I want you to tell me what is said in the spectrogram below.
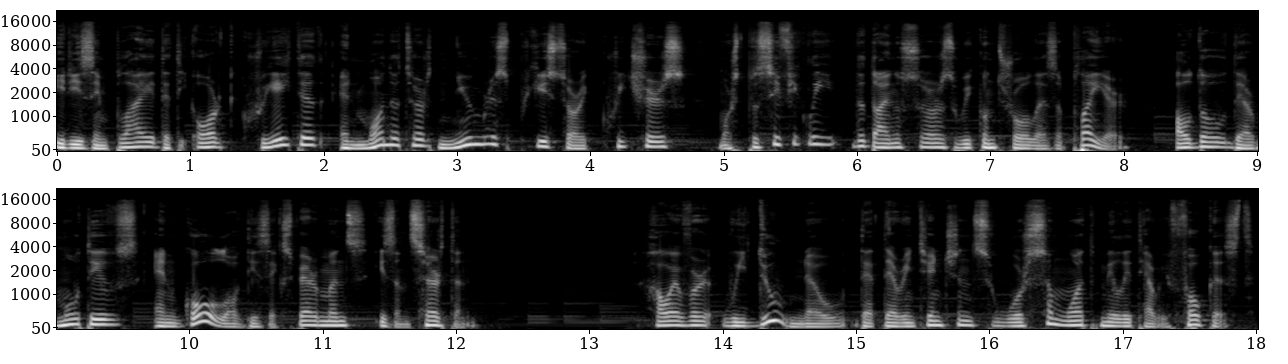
It is implied that the org created and monitored numerous prehistoric creatures, more specifically the dinosaurs we control as a player, although their motives and goal of these experiments is uncertain. However, we do know that their intentions were somewhat military focused,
